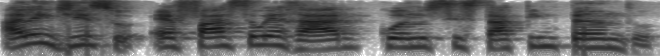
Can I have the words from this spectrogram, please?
Além disso, é fácil errar quando se está pintando.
